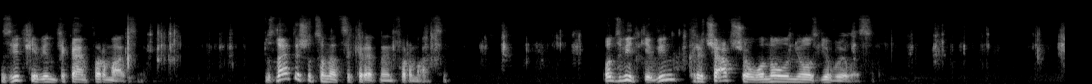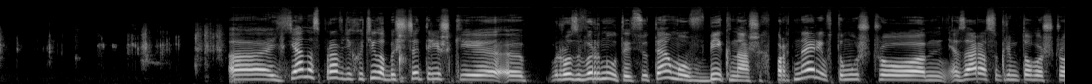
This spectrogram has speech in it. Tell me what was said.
Звідки він така інформація? Знаєте, що це надсекретна інформація? От звідки він кричав, що воно у нього з'явилося? Е, я насправді хотіла би ще трішки е, розвернути цю тему в бік наших партнерів, тому що зараз, окрім того, що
